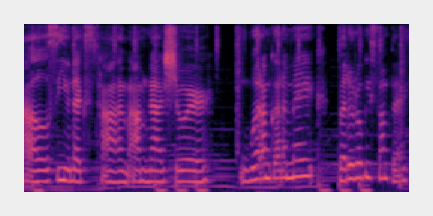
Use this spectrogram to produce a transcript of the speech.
I'll see you next time. I'm not sure what I'm gonna make, but it'll be something.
